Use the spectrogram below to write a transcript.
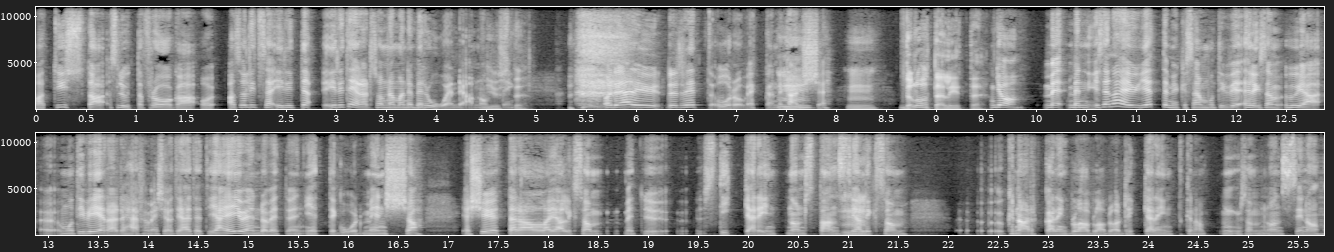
vara tysta, sluta fråga och alltså lite så här irrite, irriterad som när man är beroende av någonting. det. Och det här är ju rätt oroväckande kanske. Mm. Det låter lite. Ja, men, men sen har jag ju jättemycket så motiver, liksom hur jag eh, motiverar det här för mig själv. Att jag, att jag är ju ändå vet du, en jättegod människa. Jag sköter alla, jag liksom, vet du, sticker inte någonstans. Jag liksom knarkar inte, bla bla bla, dricker inte knapp, liksom, någonsin och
